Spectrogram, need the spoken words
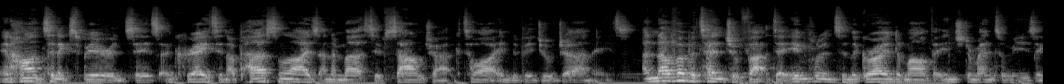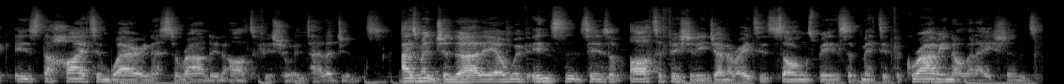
enhancing experiences and creating a personalised and immersive soundtrack to our individual journeys. Another potential factor influencing the growing demand for instrumental music is the heightened wariness surrounding artificial intelligence. As mentioned earlier, with instances of artificially generated songs being submitted for Grammy nominations,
